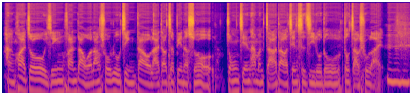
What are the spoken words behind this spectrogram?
很快就已经翻到我当初入境到来到这边的所有中间，他们找到的监视记录都都找出来。嗯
